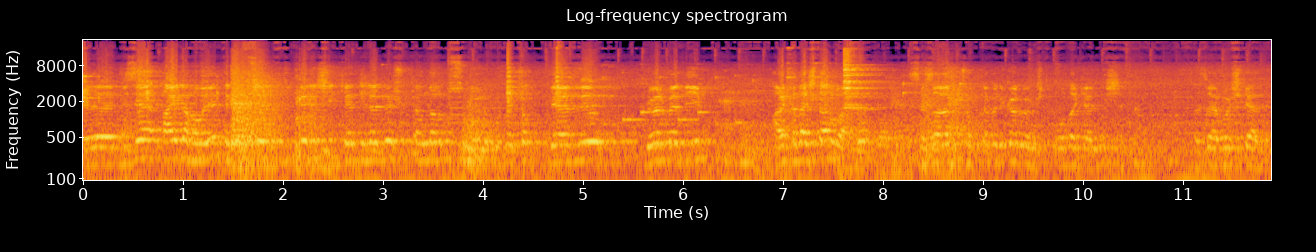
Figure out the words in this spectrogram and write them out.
Ee, bize aynı havayı televizyon ettikleri için kendilerine şükranlarımı sunuyorum. Burada çok değerli görmediğim arkadaşlar vardı. Sezai abi çok da beri görmemiştim. O da gelmiş. Sezai hoş geldin.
